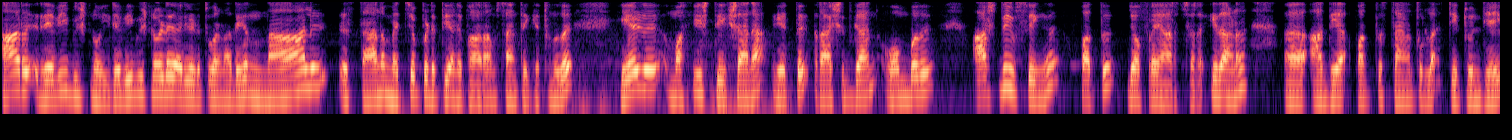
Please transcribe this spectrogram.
ആറ് രവി ബിഷ്ണോയ്. രവി ബിഷ്ണോയുടെ കാര്യം എടുത്തു പറയണം അദ്ദേഹം നാല് സ്ഥാനം മെച്ചപ്പെടുത്തിയാണ് ഇപ്പോൾ ആറാം സ്ഥാനത്തേക്ക് എത്തുന്നത്. ഏഴ് മഹീഷ് ദീക്ഷാന എട്ട് റാഷിദ് ഖാൻ ഒമ്പത് അർഷ്ദീപ് സിംഗ് പത്ത് ജോഫ്രെ ആർച്ചർ. ഇതാണ് ആദ്യ പത്ത് സ്ഥാനത്തുള്ള ടി ട്വന്റി ഐ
